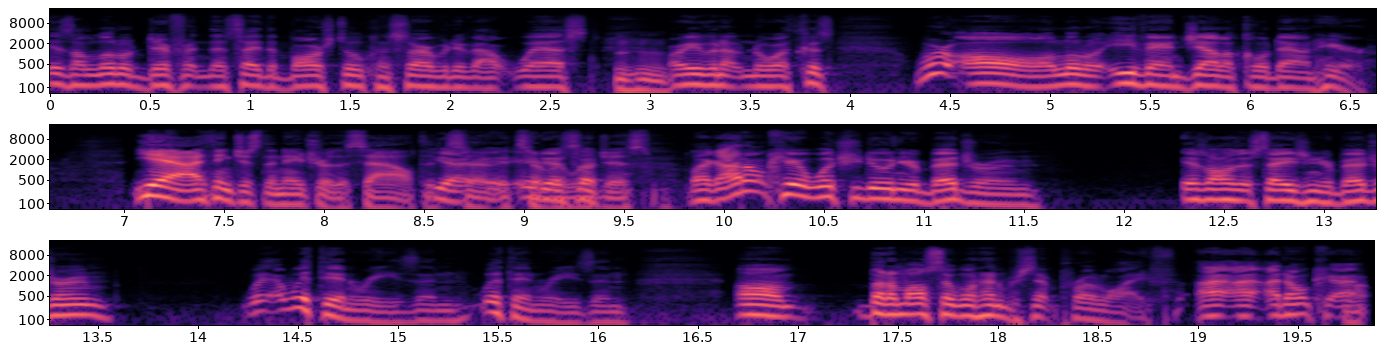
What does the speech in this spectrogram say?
is a little different than say the barstool conservative out west mm-hmm. or even up north because we're all a little evangelical down here. yeah, I think just the nature of the South. It's so it- it's it so is a- religious. like I don't care what you do in your bedroom, as long as it stays in your bedroom, within reason. Within reason. Um, but I'm also 100 percent pro life. I, I I don't care.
